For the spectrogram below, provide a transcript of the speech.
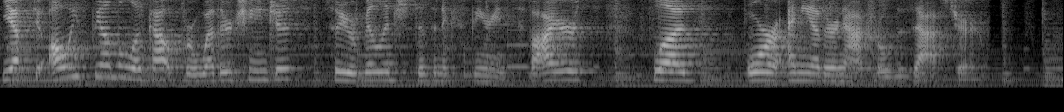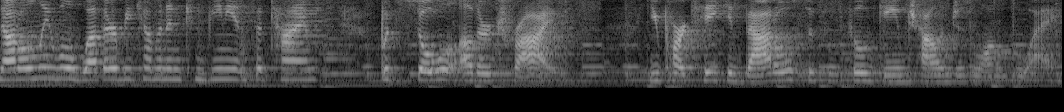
You have to always be on the lookout for weather changes so your village doesn't experience fires, floods, or any other natural disaster. Not only will weather become an inconvenience at times, but so will other tribes. You partake in battles to fulfill game challenges along the way.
